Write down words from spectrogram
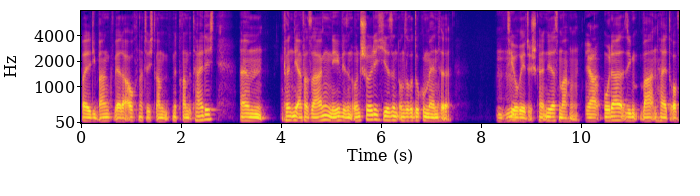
weil die Bank wäre da auch natürlich dran, mit dran beteiligt, ähm, könnten die einfach sagen, nee, wir sind unschuldig, hier sind unsere Dokumente. Theoretisch könnten die das machen. Ja. Oder sie warten halt drauf,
